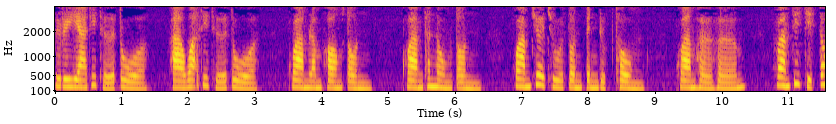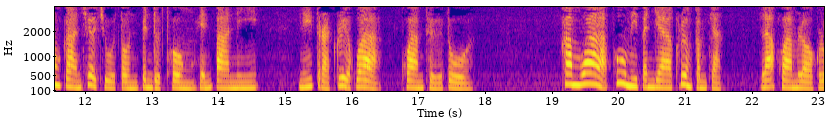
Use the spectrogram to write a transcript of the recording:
กิริยาที่ถือตัว ภาวะที่ถือตัว ความลำพองตน ความทนงตน ความเชื่อชูตนเป็นดุจธง ความเห่อเหิม ความที่จิตต้องการเชื่อชูตนเป็นดุจธงเห็นปานนี้ นี้ตรัสเรียกว่า ความถือตัวคำว่าผู้มีปัญญาเครื่องกำจัด ละความหลอกล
